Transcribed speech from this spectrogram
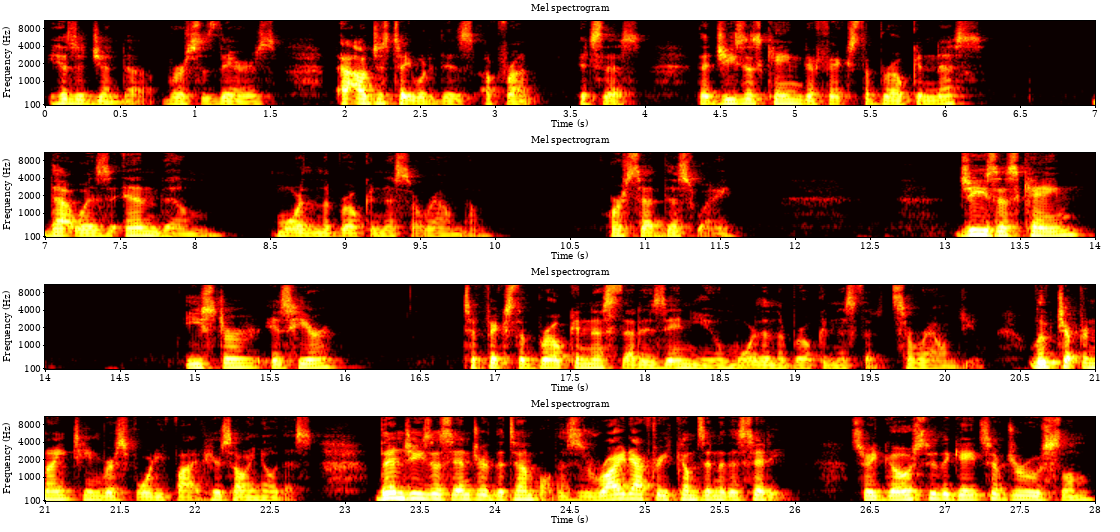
his agenda versus theirs. I'll just tell you what it is up front. It's this that Jesus came to fix the brokenness that was in them more than the brokenness around them. Or said this way Jesus came Easter is here to fix the brokenness that is in you more than the brokenness that's around you. Luke chapter 19, verse 45. Here's how I know this. Then Jesus entered the temple. This is right after he comes into the city. So he goes through the gates of Jerusalem.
